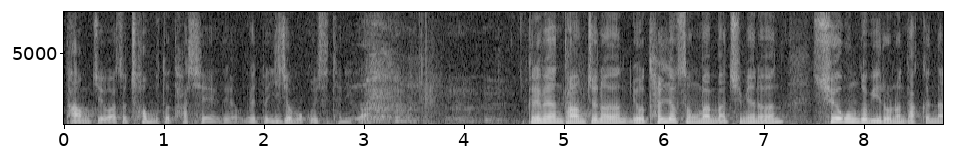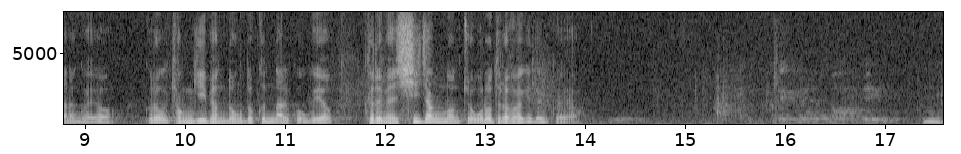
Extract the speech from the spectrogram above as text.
다음 주에 와서 처음부터 다시 해야 돼요. 왜 또 잊어먹고 있을 테니까. 그러면 다음 주는 요 탄력성만 맞추면은 수요 공급 이론은 다 끝나는 거예요. 그리고 경기 변동도 끝날 거고요. 그러면 시장론 쪽으로 들어가게 될 거예요. 음.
